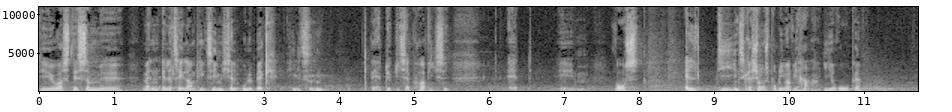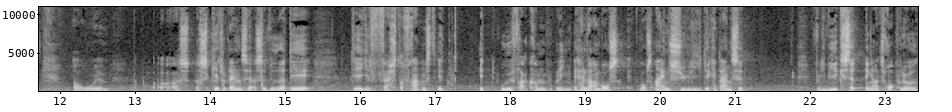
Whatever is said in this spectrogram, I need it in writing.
Det er jo også det, som øh, manden alle taler om, PT Michel Ullebæk, hele tiden er dygtig til at påvise, at øh, vores, alle de integrationsproblemer, vi har i Europa, og, øh, og, og skættodannelse osv., det, det er ikke først og fremmest et et udefrakommende problem. Det handler om vores, vores egen sygelige dekadence, fordi vi ikke selv længere tror på noget.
